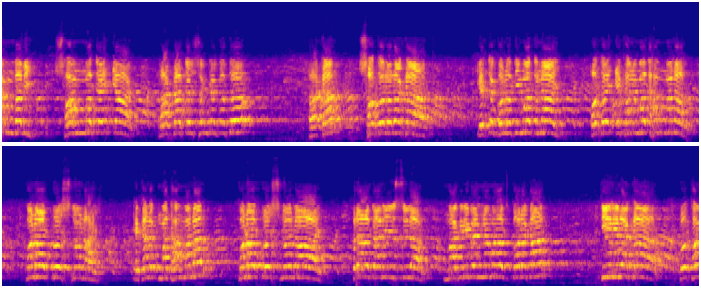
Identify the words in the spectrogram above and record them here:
হাম্বালি সব মতে এক। রাকাতের সংখ্যা কত? রাকাত? সতেরো রাকাত। এতে কোনো দ্বিমত নাই অত এখানে মাধাম মানার কোনো প্রশ্ন নাই। এখানে মাধাম মানার কোনো প্রশ্ন নাই। প্রাদানি ইসলাম, মাগরিবের নামাজ করাকাত, তিন রাখাত প্রথম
